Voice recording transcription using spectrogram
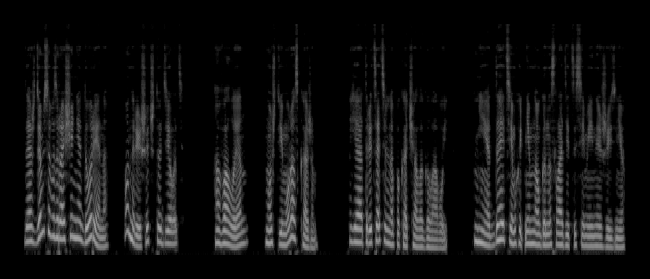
Дождемся возвращения Дориана. Он решит, что делать. А Вален? Может, ему расскажем? Я отрицательно покачала головой. Нет, дайте им хоть немного насладиться семейной жизнью.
